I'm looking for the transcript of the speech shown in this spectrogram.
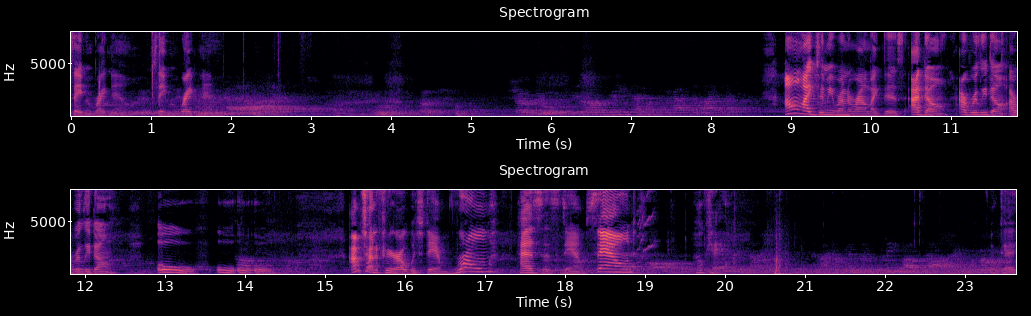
Saving right now. Saving right now. I don't like Jimmy running around like this. I don't. I really don't. I really don't. Oh, oh, oh, oh. I'm trying to figure out which damn room has this damn sound. Okay. Okay.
